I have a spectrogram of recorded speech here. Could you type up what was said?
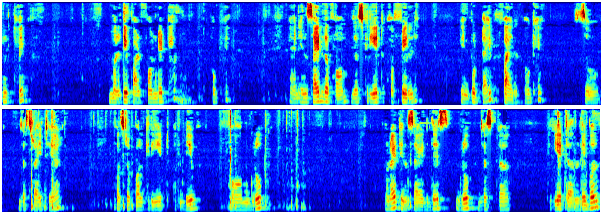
enctype multi-part form data. Okay. And inside the form just create a field input type file okay? So just write here. First of all create a div form group. Alright inside this group just uh, create a label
